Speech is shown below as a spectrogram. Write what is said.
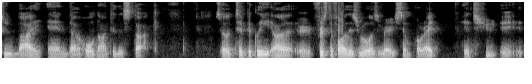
to buy and uh, hold on to the stock. So typically, uh, er, first of all, this rule is very simple, right? It's it,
